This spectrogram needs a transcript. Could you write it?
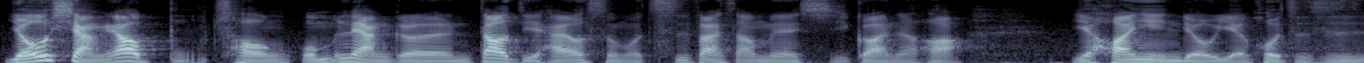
有想要补充我们两个人到底还有什么吃饭上面的习惯的话，也欢迎留言或者是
